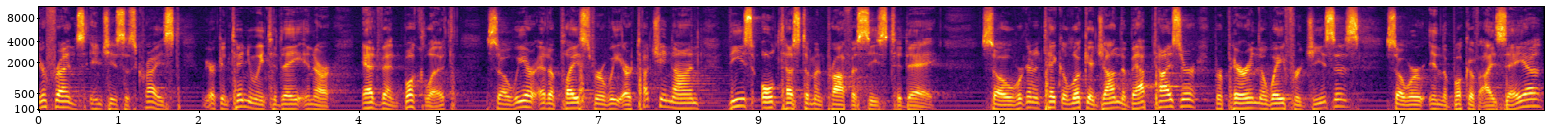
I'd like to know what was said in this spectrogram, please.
Dear friends in Jesus Christ, we are continuing today in our Advent booklet. So we are at a place where we are touching on these Old Testament prophecies today. So we're going to take a look at John the Baptizer preparing the way for Jesus. So we're in the book of Isaiah.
